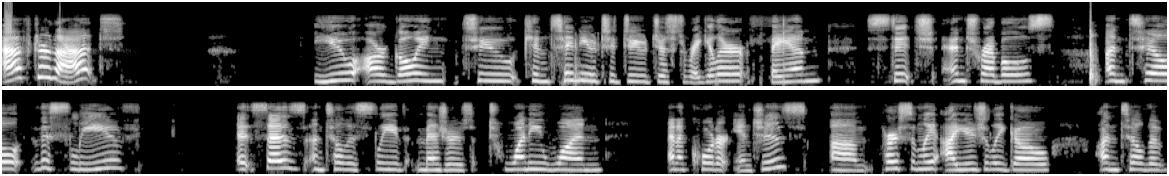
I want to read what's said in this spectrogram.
after that, you are going to continue to do just regular fan stitch and trebles until the sleeve it says until the sleeve measures 21 and a quarter inches um, personally i usually go until the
